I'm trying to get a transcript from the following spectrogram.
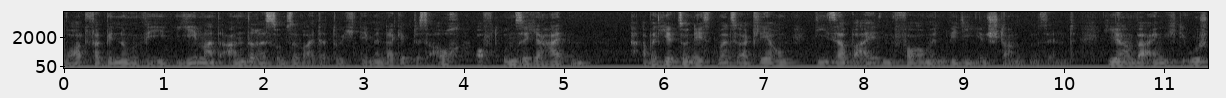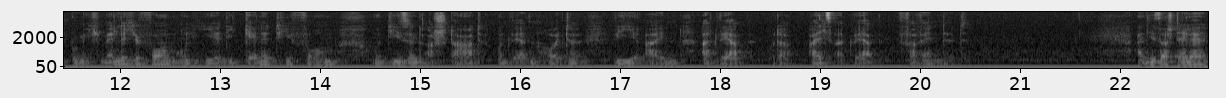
Wortverbindungen wie jemand anderes und so weiter durchnehmen. Da gibt es auch oft Unsicherheiten. Aber hier zunächst mal zur Erklärung dieser beiden Formen, wie die entstanden sind. Hier haben wir eigentlich die ursprünglich männliche Form und hier die Genitivform und die sind erstarrt und werden heute wie ein Adverb oder als Adverb verwendet. An dieser Stelle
